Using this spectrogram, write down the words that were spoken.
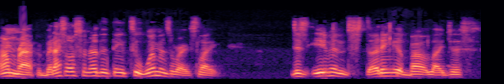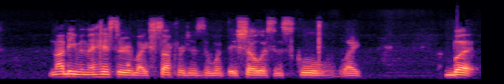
I'm rapping, but that's also another thing too. Women's rights, like just even studying about like just not even the history of like suffrages and what they show us in school, like, but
